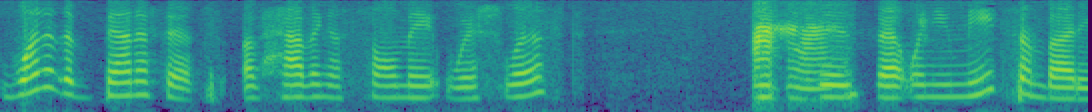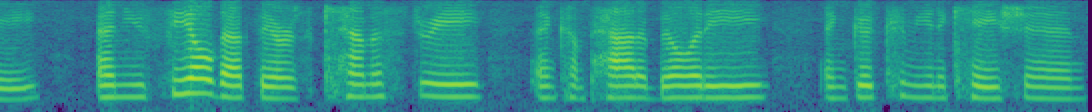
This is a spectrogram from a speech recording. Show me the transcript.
one of the benefits of having a soulmate wish list Mhm. is that when you meet somebody and you feel that there's chemistry and compatibility and good communication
